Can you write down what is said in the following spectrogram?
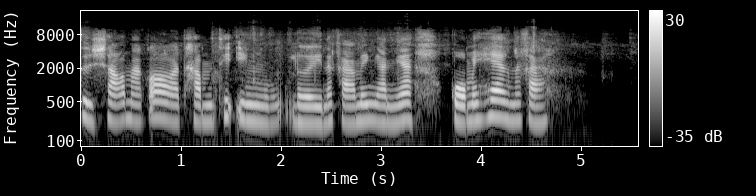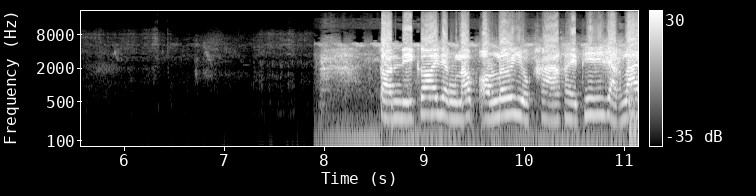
ตื่นเช้ามาก็ทำที่อิงเลยนะคะ ไม่งั้นเนี่ยโกไม่แห้งนะคะ ต อนนี้ก็ยังรับออเดอร์อยู่ค่ะ ใครที่อยากไล่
